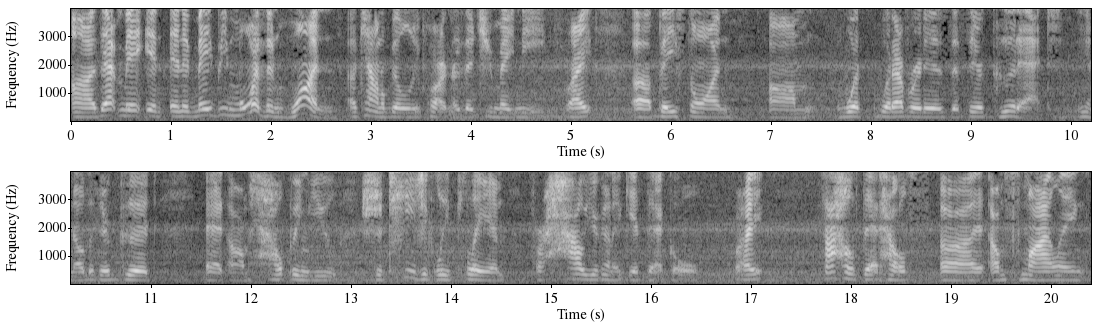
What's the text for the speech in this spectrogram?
Uh, that may and, and it may be more than one accountability partner that you may need, right? Uh, based on um, what whatever it is that they're good at. You know that they're good at um, helping you strategically plan for how you're going to get that goal, right? So I hope that helps. Uh, I'm smiling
